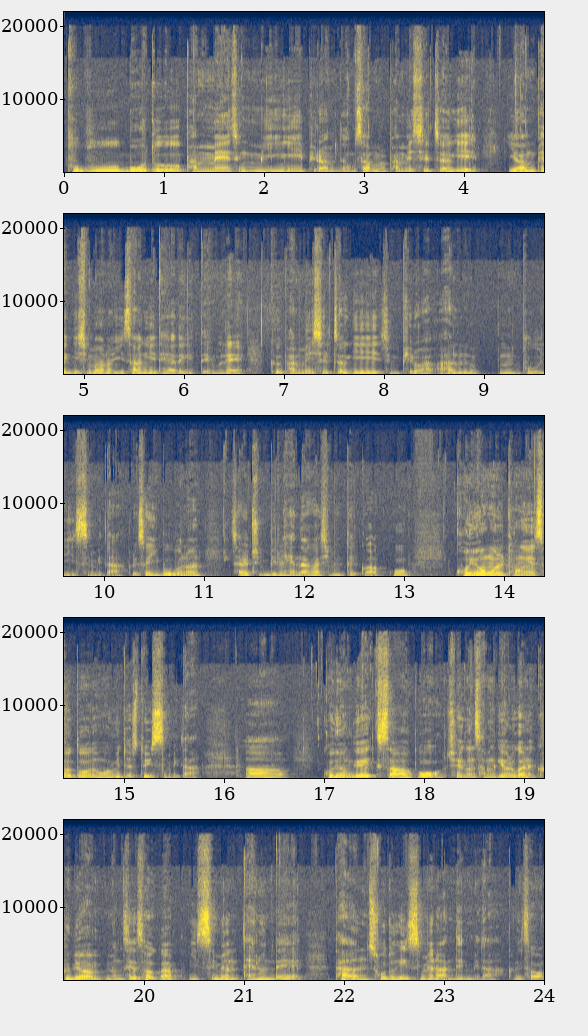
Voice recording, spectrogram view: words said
부부 모두 판매 증명이 필요합니다. 농산물 판매 실적이 연 120만 원 이상이 돼야 되기 때문에 그 판매 실적이 지금 필요한 음, 부분이 있습니다. 그래서 이 부분은 잘 준비를 해 나가시면 될 것 같고 고용을 통해서도 농업이 될 수도 있습니다. 어, 고용계획서하고 최근 3개월간의 급여 명세서가 있으면 되는데 단 소득이 있으면 안 됩니다. 그래서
